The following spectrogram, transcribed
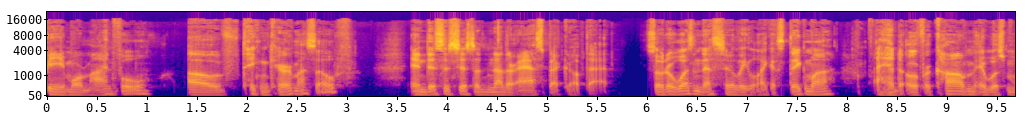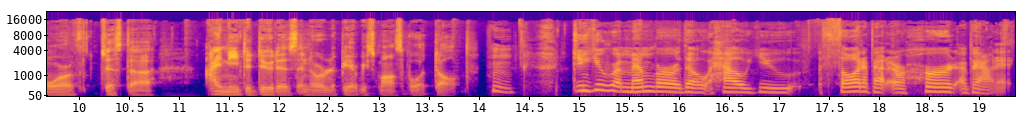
being more mindful of taking care of myself. And this is just another aspect of that. So there wasn't necessarily like a stigma I had to overcome. It was more of just a, I need to do this in order to be a responsible adult. Hmm. Do you remember, though, how you thought about or heard about it?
